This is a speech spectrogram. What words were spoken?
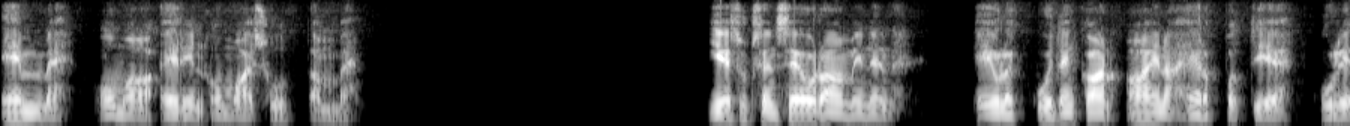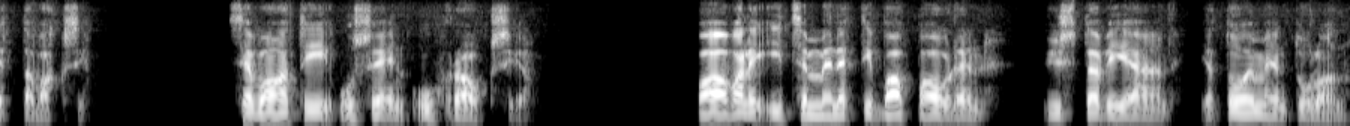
emme omaa erinomaisuuttamme. Jeesuksen seuraaminen ei ole kuitenkaan aina helppo tie kuljettavaksi. Se vaatii usein uhrauksia. Paavali itse menetti vapauden, ystäviään ja toimeentulon.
